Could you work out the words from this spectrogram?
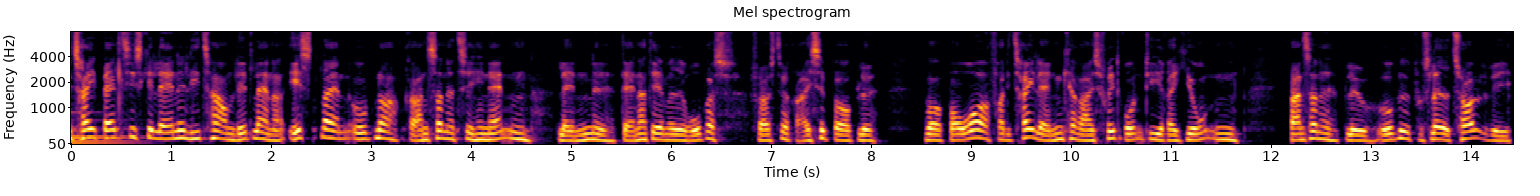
De tre baltiske lande, Litauen, Letland og Estland, åbner grænserne til hinanden. Landene danner dermed Europas første rejseboble, hvor borgere fra de tre lande kan rejse frit rundt i regionen. Grænserne blev åbnet på slaget 12 ved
